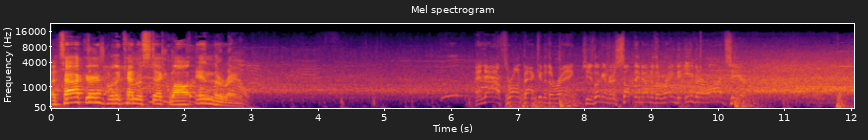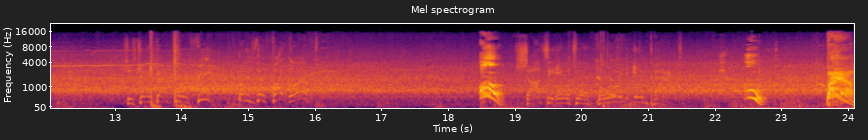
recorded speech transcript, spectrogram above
Attacker with a kendo stick while in the ring. And now thrown back into the ring. She's looking for something under the ring to even her odds here. She's getting back to her feet, but is there fight left? Oh! Shotzi able to avoid impact. Oh! Bam!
